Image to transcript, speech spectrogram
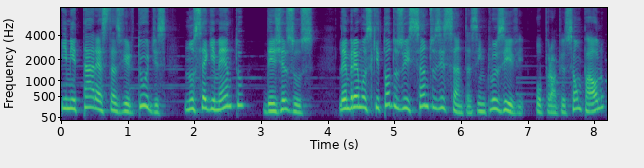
imitar estas virtudes no segmento de Jesus. Lembremos que todos os santos e santas, inclusive o próprio São Paulo,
